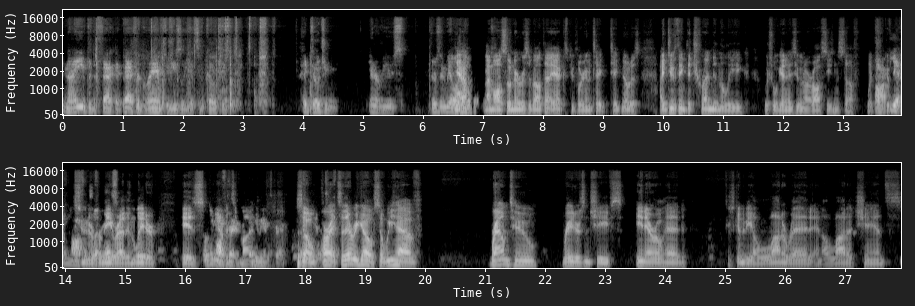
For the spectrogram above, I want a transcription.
naive to the fact that Patrick Graham could easily get some coaching, head coaching interviews. There's going to be a lot. Yeah, of I'm also nervous about that. Yeah, because people are going to take take notice. I do think the trend in the league, which we'll get into in our offseason stuff, which Uh, could yeah, be coming offense. sooner for me rather than later, is Don't get me off offensive mind. get me off track. So, all right, so there we go. So we have round two, Raiders and Chiefs in Arrowhead. There's going to be a lot of red and a lot of chance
